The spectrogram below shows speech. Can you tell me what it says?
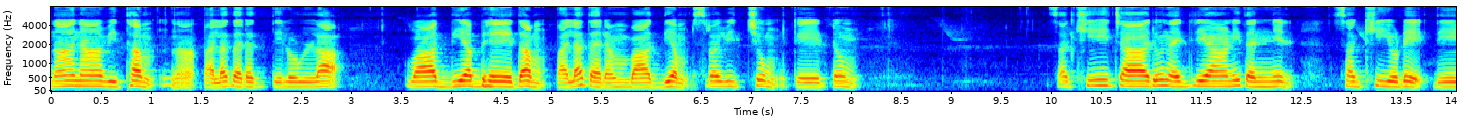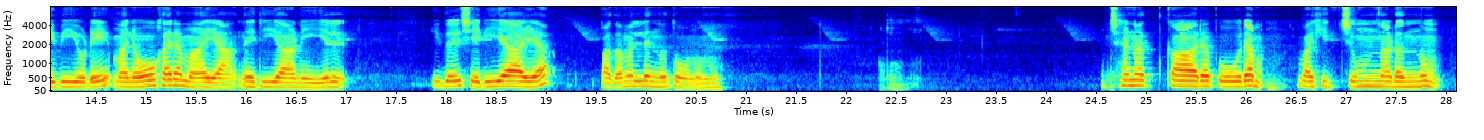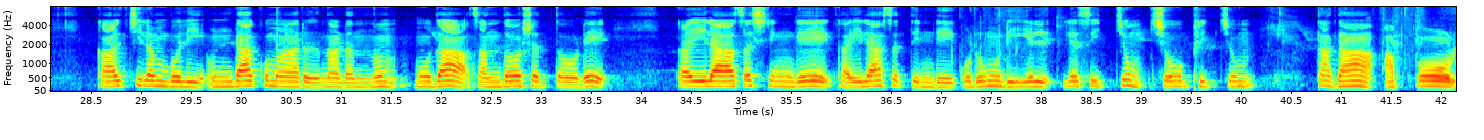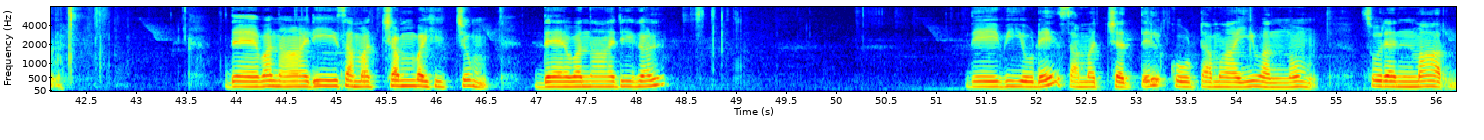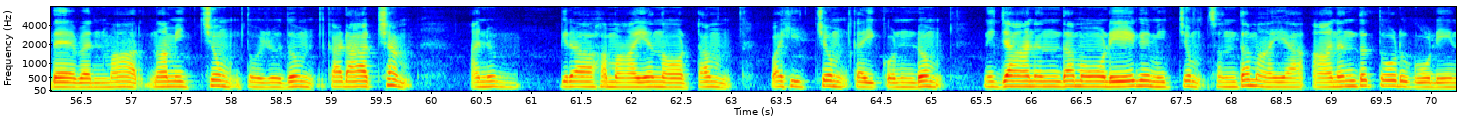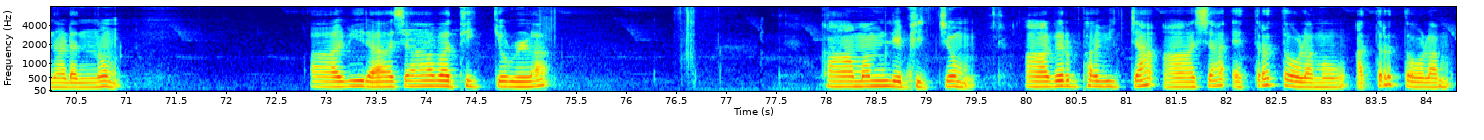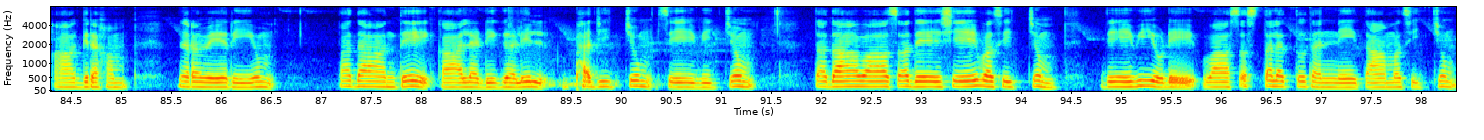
നാനാവിധം പലതരത്തിലുള്ള വാദ്യഭേദം പലതരം വാദ്യം ശ്രവിച്ചും കേട്ടും. സഖീചാരു നര്യാണി തന്നിൽ സഖിയുടെ ദേവിയുടെ മനോഹരമായ നരിയാണിയിൽ. ഇത് ശരിയായ പദമല്ലെന്ന് തോന്നുന്നു. ക്ഷണത്കാരപൂരം വഹിച്ചും നടന്നും. കാൽച്ചിലമ്പൊലി ഉണ്ടാക്കുമാറ് നടന്നും. മുതാ സന്തോഷത്തോടെ കൈലാസശൃംഗേ കൈലാസത്തിന്റെ കൊടുമുടിയിൽ ലസിച്ചും ശോഭിച്ചും തഥാ അപ്പോൾ ദേവനാരി സമക്ഷം വഹിച്ചും ദേവനാരികൾ ദേവിയുടെ സമക്ഷത്തിൽ കൂട്ടമായി വന്നും. സുരന്മാർ ദേവന്മാർ നമിച്ചും തൊഴുതും കടാക്ഷം അനുഗ്രാഹമായ നോട്ടം വഹിച്ചും കൈക്കൊണ്ടും നിജാനന്ദമോടെ ഗമിച്ചും സ്വന്തമായ ആനന്ദത്തോടുകൂടി നടന്നും. ആവിരാശാവധിക്കുള്ള കാമം ലഭിച്ചും ആവിർഭവിച്ച ആശ എത്രത്തോളമോ അത്രത്തോളം ആഗ്രഹം നിറവേറിയും. പദാന്തെ കാലടികളിൽ ഭജിച്ചും സേവിച്ചും തഥാവാസദേശേ വസിച്ചും ദേവിയുടെ വാസസ്ഥലത്തു തന്നെ താമസിച്ചും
